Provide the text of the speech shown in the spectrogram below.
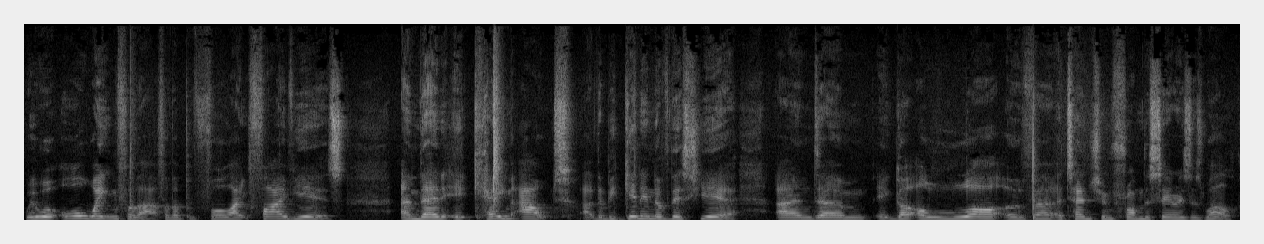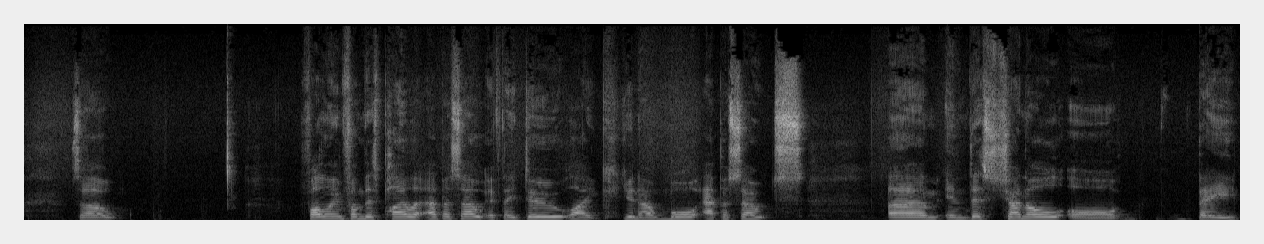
We were all waiting for that for the for like five years, and then it came out at the beginning of this year, and um, it got a lot of uh, attention from the series as well. So, following from this pilot episode, if they do like you know more episodes um, in this channel or they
